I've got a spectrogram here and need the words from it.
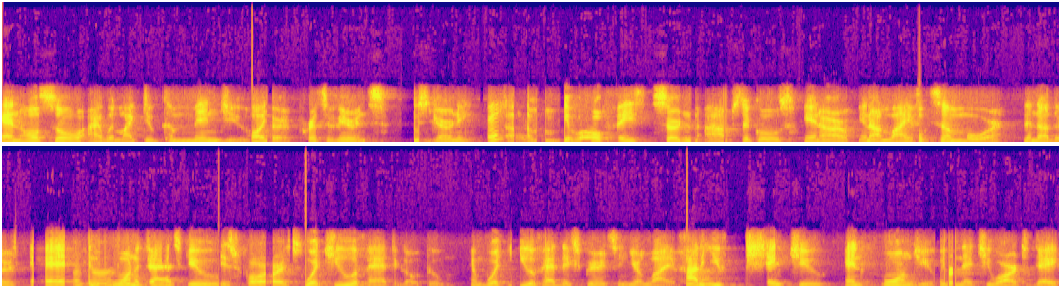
And also, I would like to commend you on your perseverance this journey. Thank you. Um, we've all faced certain obstacles in our in our life, some more than others. And Mhm. wanted to ask you as far as what you have had to go through and what you have had to experience in your life. How do Mhm. you shaped you and formed you that you are today?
